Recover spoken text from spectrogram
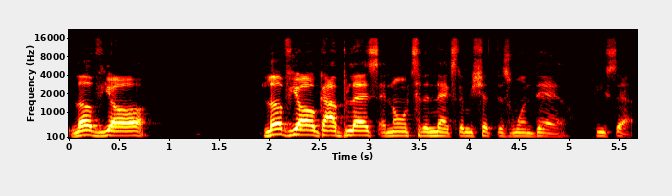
Love y'all. Love y'all. God bless. And on to the next. Let me shut this one down. Peace out.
